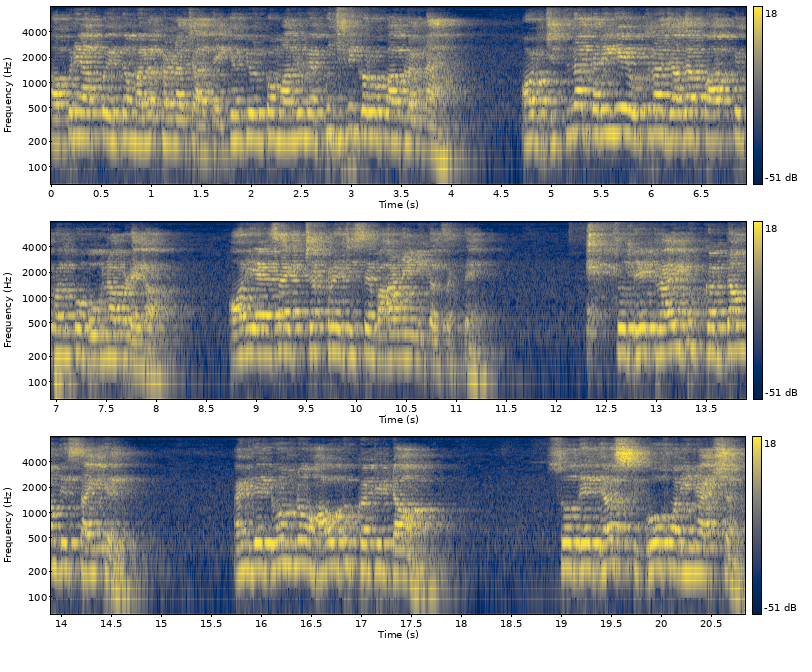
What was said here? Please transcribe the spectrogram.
अपने आप को एकदम अलग करना चाहते हैं, क्योंकि उनको मालूम है कुछ भी करो, पाप लगना है। और जितना करेंगे, उतना ज़्यादा पाप के फल को भोगना पड़ेगा। और ये ऐसा एक चक्र है जिससे बाहर नहीं निकल सकते हैं। So they try to cut down this cycle and they don't know how to cut it down so they just go for inaction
